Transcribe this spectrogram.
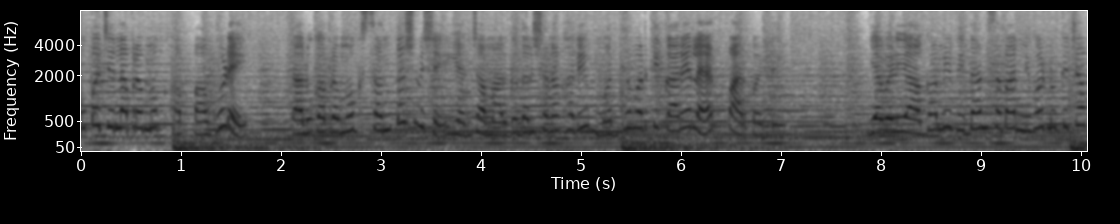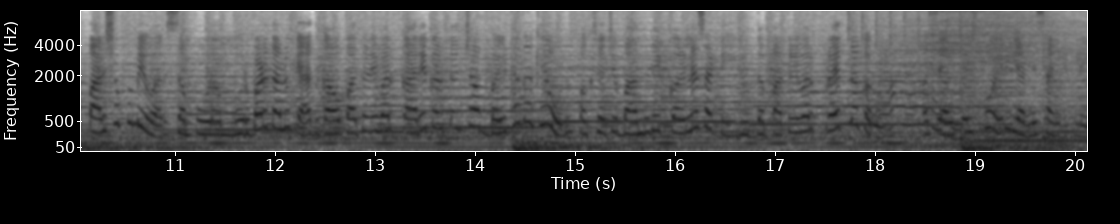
उपजिल्हाप्रमुख अप्पा घुडे तालुका प्रमुख संतोष विशे यांच्या मार्गदर्शनाखाली मध्यवर्ती कार्यालयात पार पडली. यावेळी आगामी विधानसभा निवडणुकीच्या पार्श्वभूमीवर संपूर्ण मुरबाड तालुक्यात गाव पातळीवर कार्यकर्त्यांच्या बैठका घेऊन पक्षाची बांधणी करण्यासाठी युद्ध पातळीवर प्रयत्न करू असे अल्पेश भोईर यांनी सांगितले.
